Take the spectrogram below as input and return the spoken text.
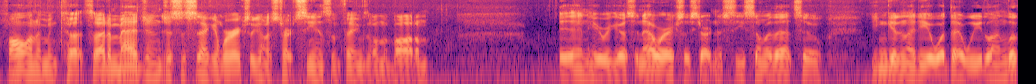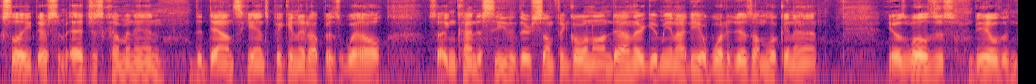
fallen and been cut. So I'd imagine in just a second we're actually going to start seeing some things on the bottom. And here we go. So now we're actually starting to see some of that. So you can get an idea what that weed line looks like. There's some edges coming in. The down scan's picking it up as well. So I can kind of see that there's something going on down there. Give me an idea of what it is I'm looking at you know, as well as just be able to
